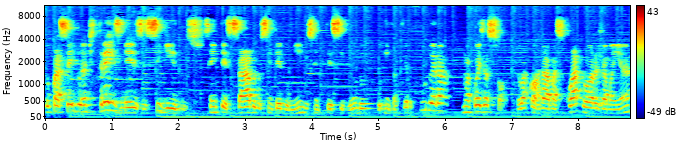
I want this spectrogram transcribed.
Eu passei durante três meses seguidos, sem ter sábado, sem ter domingo, sem ter segunda ou quinta-feira, tudo era uma coisa só. Eu acordava às quatro horas da manhã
